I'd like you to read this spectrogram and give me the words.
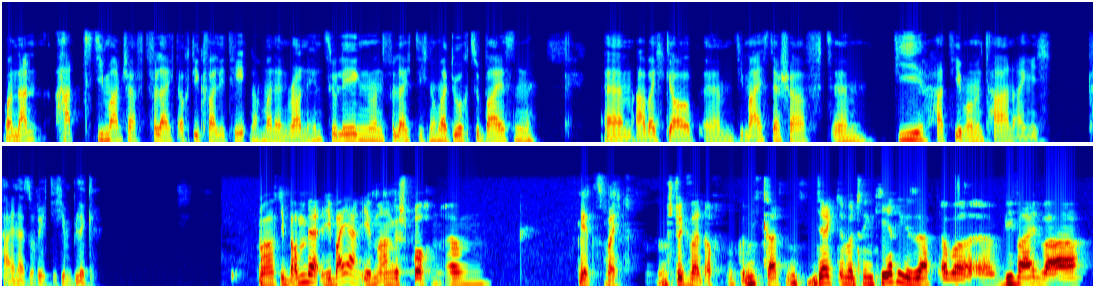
Und dann hat die Mannschaft vielleicht auch die Qualität, nochmal einen Run hinzulegen und vielleicht sich nochmal durchzubeißen. Ähm, aber ich glaube, ähm, die Meisterschaft, ähm, die hat hier momentan eigentlich keiner so richtig im Blick. Du hast die, Bamberg, die Bayern eben angesprochen. Ähm, jetzt vielleicht ein Stück weit auch nicht gerade direkt über Trinkieri gesagt, aber äh, wie weit war,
